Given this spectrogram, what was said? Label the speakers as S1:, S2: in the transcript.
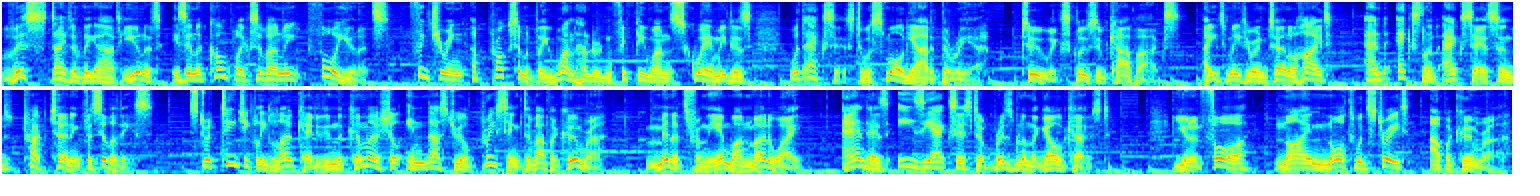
S1: This state-of-the-art unit is in a complex of only four units, featuring approximately 151 square metres with access to a small yard at the rear, two exclusive car parks, 8 metre internal height and excellent access and truck turning facilities. Strategically located in the commercial industrial precinct of Upper Coomera, minutes from the M1 motorway and has easy access to Brisbane and the Gold Coast. Unit 4, 9 Northward Street, Upper Coomera.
